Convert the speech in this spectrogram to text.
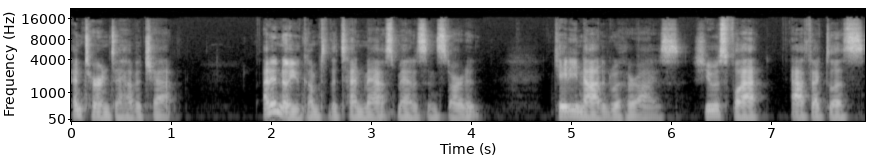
and turned to have a chat. I didn't know you come to the 10 Mass, Madison started. Katie nodded with her eyes. She was flat, affectless,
